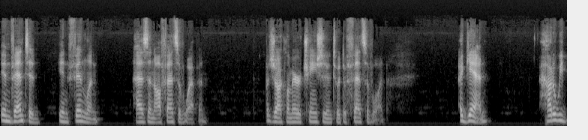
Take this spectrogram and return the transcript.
invented in Finland as an offensive weapon, but Jacques Lemaire changed it into a defensive one. Again, how do we?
